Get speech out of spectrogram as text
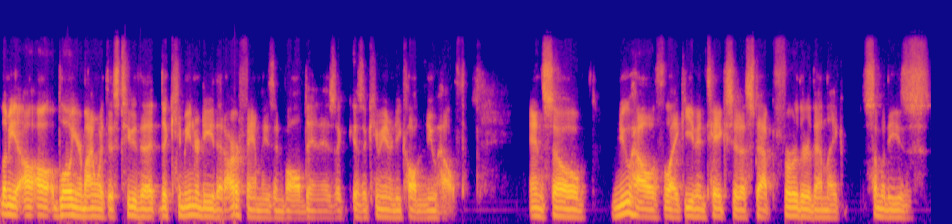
let me I'll, I'll blow your mind with this too that the community that our family is involved in is a is a community called Knew Health. And so Knew Health like even takes it a step further than like some of these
